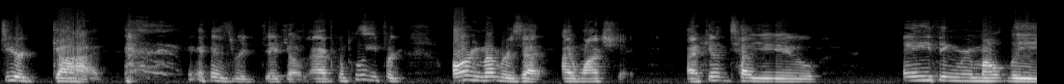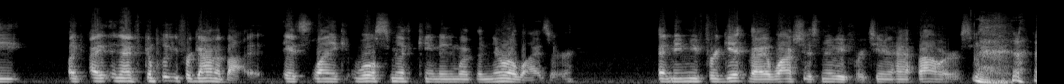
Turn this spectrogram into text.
Dear God, it is ridiculous. I've completely for all I remember is that I watched it. I couldn't tell you anything remotely like I and I've completely forgotten about it. It's like Will Smith came in with the neuralizer and made me forget that I watched this movie for two and a half hours. and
